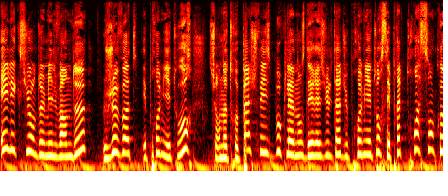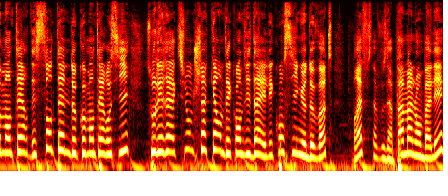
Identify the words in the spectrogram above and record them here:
Élection 2022, je vote et premier tour. Sur notre page Facebook, l'annonce des résultats du premier tour, c'est près de 300 commentaires, des centaines de commentaires aussi, sous les réactions de chacun des candidats et les consignes de vote. Bref, ça vous a pas mal emballé.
